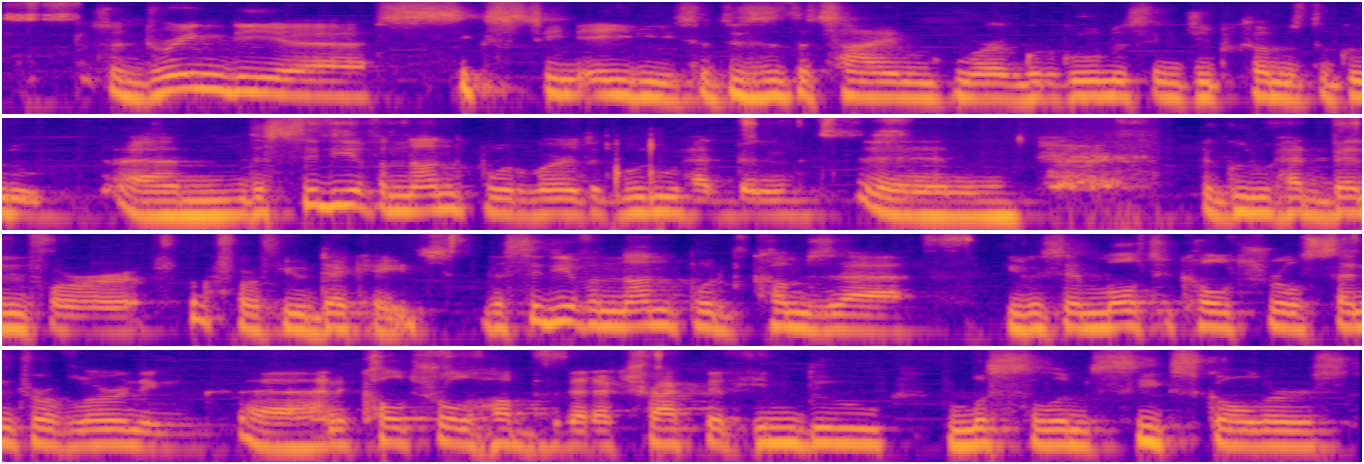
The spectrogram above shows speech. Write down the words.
so during the uh, 1680s, so this is the time where Guru Gobind Singh Ji becomes the Guru. Um, the city of Anandpur, where the Guru had been, um, the Guru had been for, for a few decades. The city of Anandpur becomes a you can say multicultural center of learning uh, and a cultural hub that attracted Hindu, Muslim, Sikh scholars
